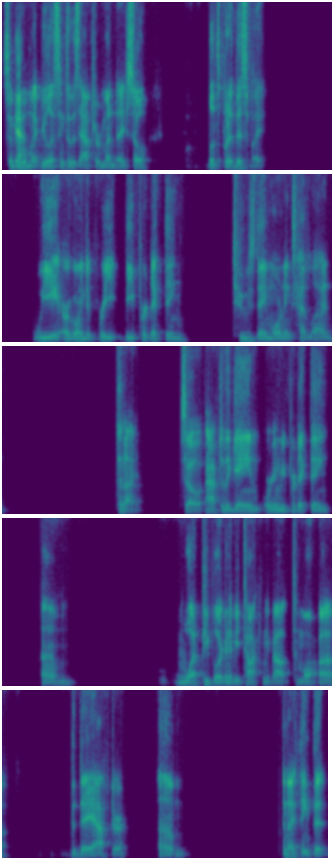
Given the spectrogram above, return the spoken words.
Some yeah. people might be listening to this after Monday. So let's put it this way. We are going to pre- be predicting Tuesday morning's headline tonight. So after the game, we're going to be predicting um, what people are going to be talking about tomorrow, uh, the day after. Um, and I think that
